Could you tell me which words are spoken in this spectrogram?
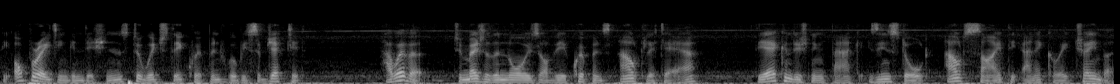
the operating conditions to which the equipment will be subjected. However, to measure the noise of the equipment's outlet air, the air conditioning pack is installed outside the anechoic chamber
